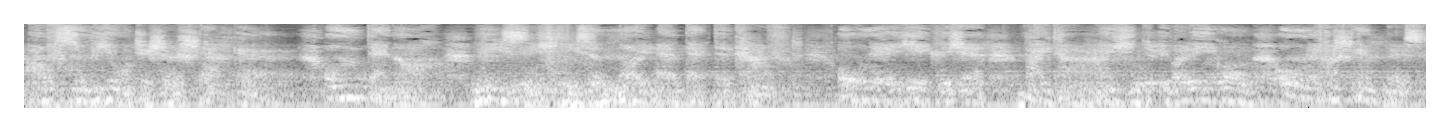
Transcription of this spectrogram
auf symbiotische Stärke. Und dennoch ließ sich diese neu entdeckte Kraft ohne jegliche weiterreichende Überlegung, ohne Verständnis,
